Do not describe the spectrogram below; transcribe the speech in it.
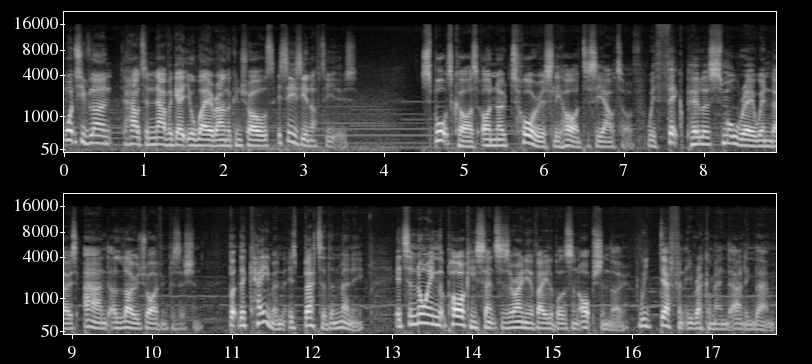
once you've learned how to navigate your way around the controls, it's easy enough to use. Sports cars are notoriously hard to see out of, with thick pillars, small rear windows and a low driving position. But the Cayman is better than many. It's annoying that parking sensors are only available as an option though. We definitely recommend adding them.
